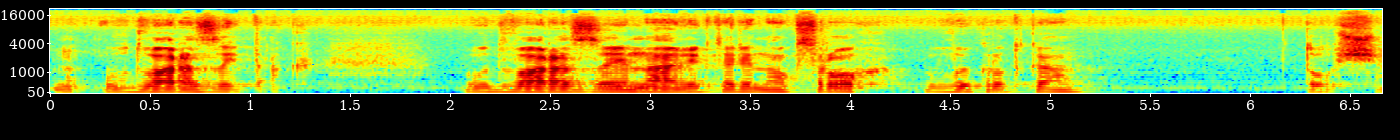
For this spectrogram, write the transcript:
Ну, в два рази так. В два рази на Victorinox ROG викрутка товща.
